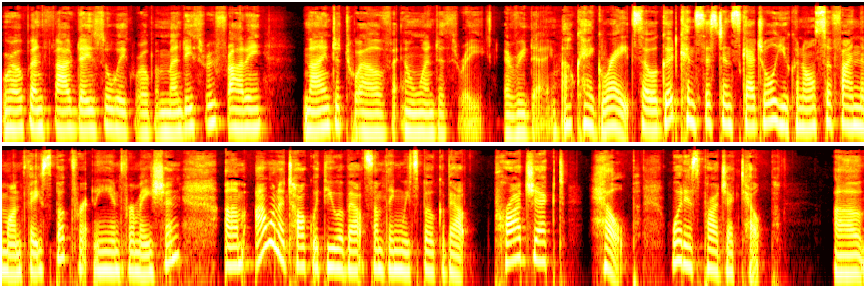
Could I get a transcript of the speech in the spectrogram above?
We're open five days a week. We're open Monday through Friday, 9 to 12 and 1 to 3 every day. Okay, great. So a good consistent schedule. You can also find them on Facebook for any information. Um, I want to talk with you about something we spoke about Project Help. What is Project Help? Uh,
